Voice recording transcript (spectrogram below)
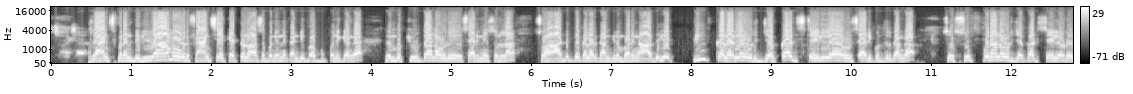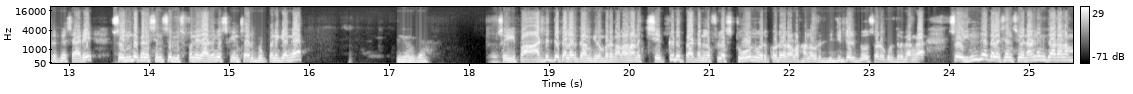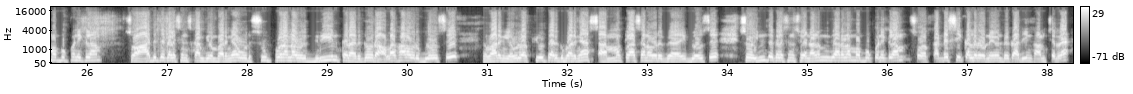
டிரான்ஸ்பரண்ட் இல்லாம ஒரு ஃபேன்சியா கெட்டணும் ஆசைப்பட்டீங்கன்னா கண்டிப்பா புக் பண்ணிக்கோங்க. ரொம்ப கியூட்டான ஒரு சாரினே சொல்லலாம். ஸோ அடுத்த கலர் காமிக்கிறேன் பாருங்க. அதுலயே பிங்க் கலர்ல ஒரு ஜக்கார்ட் ஸ்டைல்ல ஒரு சாரி கொடுத்துருக்காங்க. ஸோ சூப்பரான ஒரு ஜக்கார்ட் ஸ்டைலோட இருக்கு சாரி ஸோ இந்த கலெக்ஷன்ஸும் மிஸ் பண்ணிடாதீங்க. ஸ்கிரீன்ஷாட் புக் பண்ணிக்கோங்க. ஸோ இப்போ அடுத்த கலர் காமிக்கிற பாருங்க. அழகான செக்குடு பேட்டர்ல ஃபுல்லா ஸ்டோன் ஒர்க்கோட ஒரு அழகான ஒரு டிஜிட்டல் ப்ளவுஸோட கொடுத்துருக்காங்க. ஸோ இந்த கலெக்ஷன்ஸ் வேணாலும் நீங்க தாராளமா புக் பண்ணிக்கலாம். ஸோ அடுத்த கலெக்ஷன்ஸ் காமிக்கிற பாருங்க. ஒரு சூப்பரான ஒரு கிரீன் கலருக்கு ஒரு அழகான ஒரு ப்ளவுஸ் பாருங்க எவ்வளவு கியூட்டா இருக்கு பாருங்க. செம்ம கிளாஸான ஒரு ப்ளவுஸ் ஸோ இந்த கலெக்ஷன்ஸ் வேணாலும் நீங்க தாராளமா புக் பண்ணிக்கலாம். ஸோ கடைசி கலர் ஒன்னே ஒன்று இருக்கு. அதையும் காமிச்சிடுறேன்.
